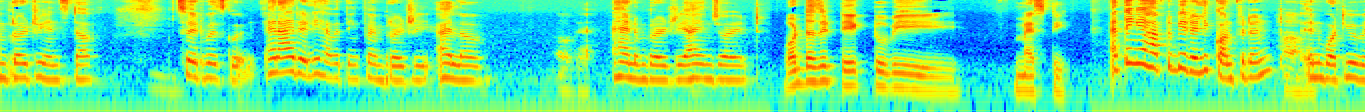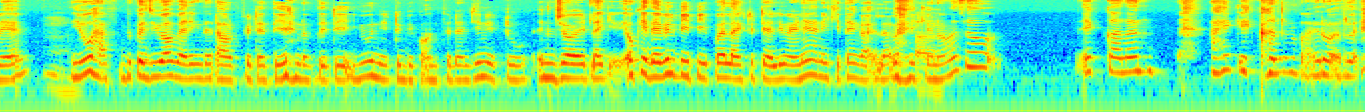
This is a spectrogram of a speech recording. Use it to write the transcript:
embroidery and stuff. So it was good. And I really have a thing for embroidery. I love Okay. hand embroidery. I enjoy it. What does it take to be mesty? I think you have to be really confident Ah. in what you wear. You have because you are wearing that outfit at the end of the day. You need to be confident. You need to enjoy it. Like okay, there will be people like to tell you, "Ane ani kite gaila," like you know. So, ek kanan, I ek kanan bayro or like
